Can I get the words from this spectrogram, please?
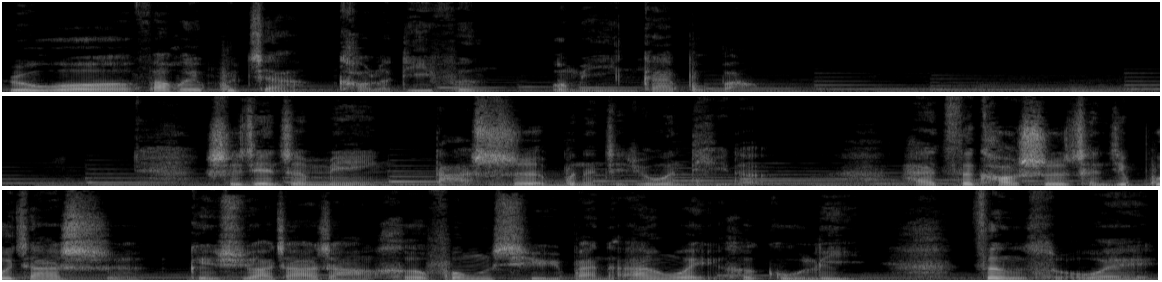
如果发挥不佳，考了低分，我们应该不棒。实践证明，打是不能解决问题的。孩子考试成绩不佳时，更需要家长和风细雨般的安慰和鼓励。正所谓，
